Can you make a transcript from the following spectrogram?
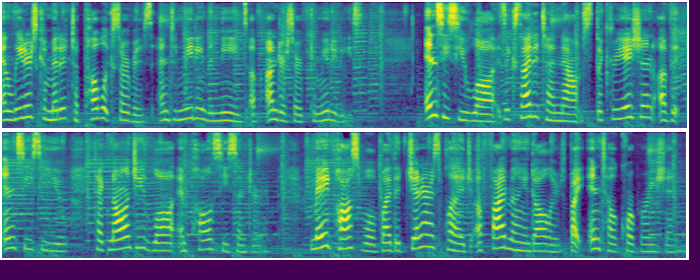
and leaders committed to public service and to meeting the needs of underserved communities. NCCU Law is excited to announce the creation of the NCCU Technology Law and Policy Center, made possible by the generous pledge of $5 million by Intel Corporation.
